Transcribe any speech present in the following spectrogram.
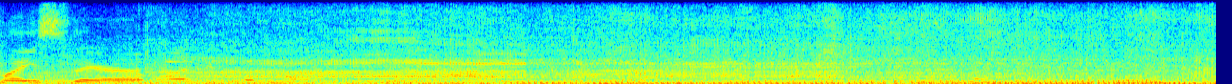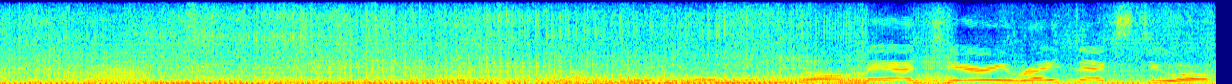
place there. Oh man, Jerry right next to him.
